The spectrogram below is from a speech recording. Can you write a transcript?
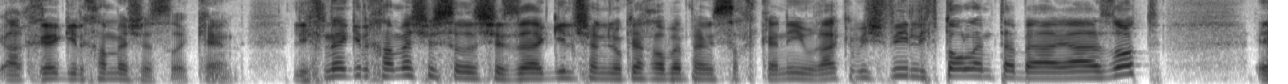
אחרי גיל 15, כן. לפני גיל 15, שזה הגיל שאני לוקח הרבה פעמים שחקנים, רק בשביל לפתור להם את הבעיה הזאת, אמ,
